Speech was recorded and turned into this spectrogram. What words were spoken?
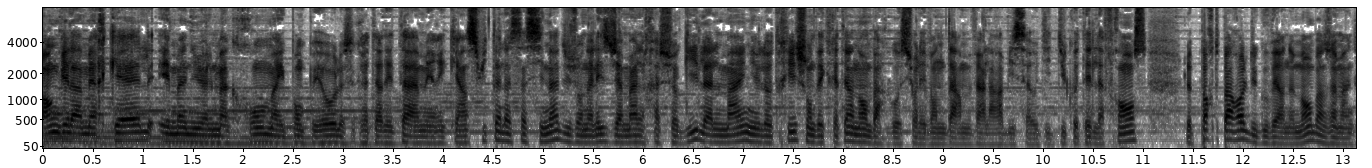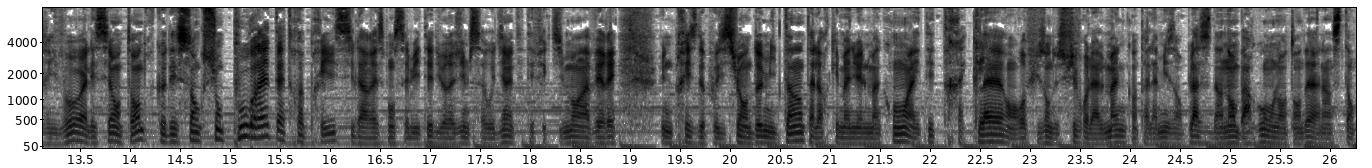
Angela Merkel, Emmanuel Macron, Mike Pompeo, le secrétaire d'État américain. Suite à l'assassinat du journaliste Jamal Khashoggi, l'Allemagne et l'Autriche ont décrété un embargo sur les ventes d'armes vers l'Arabie saoudite. Du côté de la France, le porte-parole du gouvernement, Benjamin Griveaux, a laissé entendre que des sanctions pourraient être prises si la responsabilité du régime saoudien était effectivement avérée. Une prise de position en demi-teinte alors qu'Emmanuel Macron a été très clair en refusant de suivre l'Allemagne quant à la mise en place d'un embargo, on l'entendait à l'instant.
